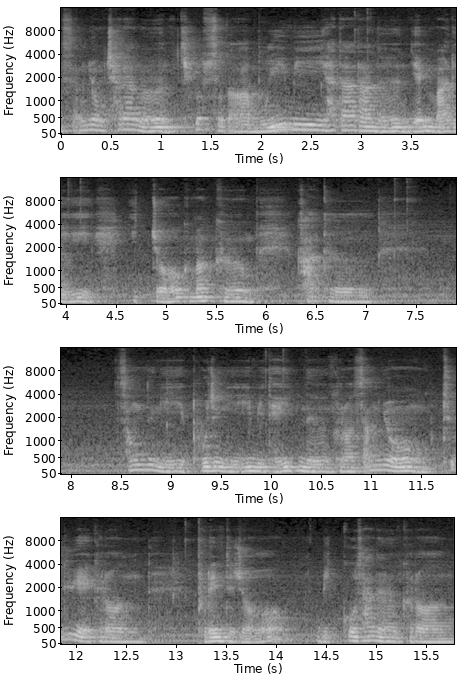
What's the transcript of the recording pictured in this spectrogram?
쌍용 차량은 키로수가 무의미하다라는 옛말이 있죠. 그만큼 가, 그 성능이 보증이 이미 돼 있는 그런 쌍용 특유의 그런 브랜드죠. 믿고 사는 그런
